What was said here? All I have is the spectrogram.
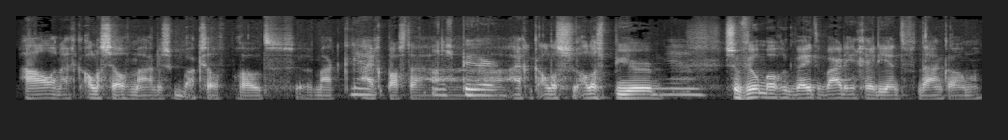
haal en eigenlijk alles zelf maak. Dus ik bak zelf brood, eh, maak eigen pasta. Alles puur. Uh, eigenlijk alles, alles puur. Ja. Zoveel mogelijk weten waar de ingrediënten vandaan komen.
